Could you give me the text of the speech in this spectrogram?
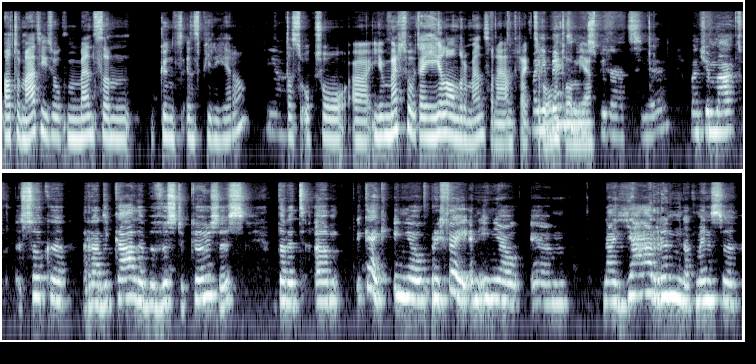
automatisch ook mensen kunt inspireren. Ja. Dat is ook zo. Uh, je merkt ook dat je heel andere mensen aantrekt maar je rondom bent je. inspiratie, hè? Want je maakt zulke radicale, bewuste keuzes. Dat het. Um, kijk, in jouw privé en in jouw. Um, na jaren dat mensen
